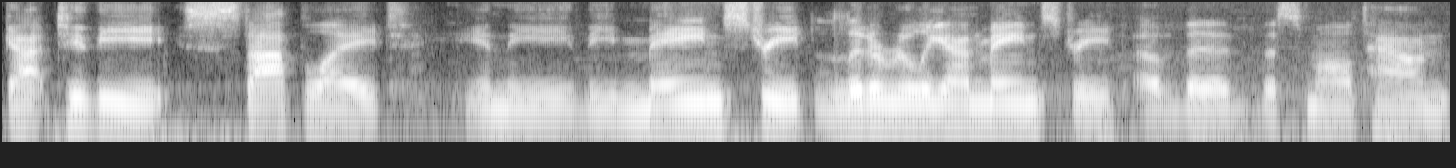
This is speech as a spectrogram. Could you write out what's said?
Got to the stoplight in the the main street, literally on Main Street of the the small town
